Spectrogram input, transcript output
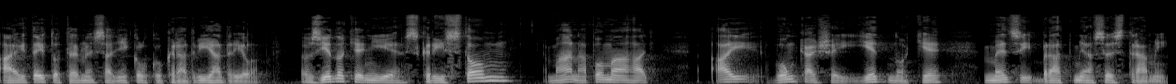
aj tejto téme sa niekoľkokrát vyjadril. Zjednotenie s Kristom má napomáhať aj vonkajšej jednote medzi bratmi a sestrami.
